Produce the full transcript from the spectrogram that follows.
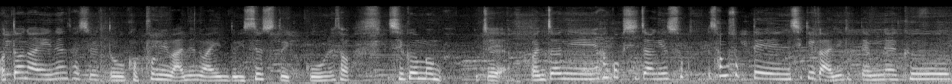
어떤 와인은 사실 또 거품이 많은 와인도 있을 수도 있고 그래서 지금은 이제 완전히 한국 시장이 숙, 성숙된 시기가 아니기 때문에 그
